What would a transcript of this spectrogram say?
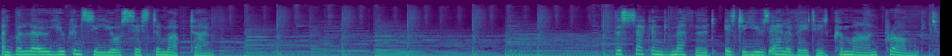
and below you can see your system uptime. The second method is to use Elevated Command Prompt.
